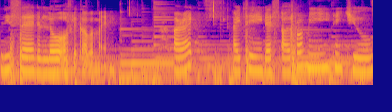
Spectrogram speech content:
listen the law of the government. Alright? I think that's all from me. Thank you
